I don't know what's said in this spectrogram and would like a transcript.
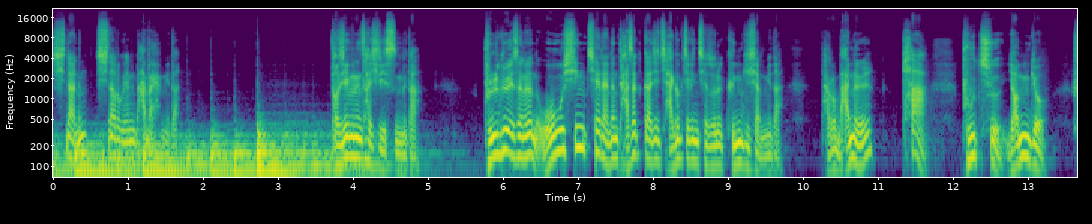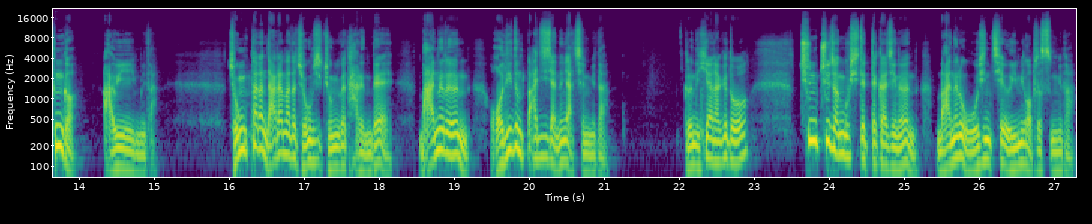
신화는 신화로 그냥 남아야 합니다. 더 재미있는 사실이 있습니다. 불교에서는 오신채라는 다섯 가지 자극적인 채소를 금기시합니다. 바로 마늘, 파, 부추, 염교, 흥거, 아위입니다. 종파는 나라마다 조금씩 종류가 다른데 마늘은 어디든 빠지지 않는 야채입니다. 그런데 희한하게도 춘추 전국 시대 때까지는 마늘은 오신채의 의미가 없었습니다.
